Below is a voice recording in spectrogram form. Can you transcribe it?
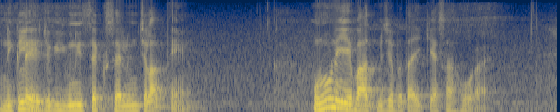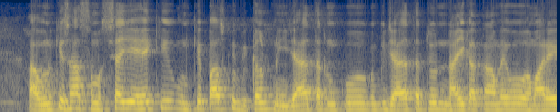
निकले जो कि यूनिसेक्स सैलून चलाते हैं। उन्होंने ये बात मुझे बताई कैसा हो रहा है। अब उनके साथ समस्या ये है कि उनके पास कोई विकल्प नहीं, ज़्यादातर उनको, क्योंकि ज़्यादातर जो नाई का काम है वो हमारे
